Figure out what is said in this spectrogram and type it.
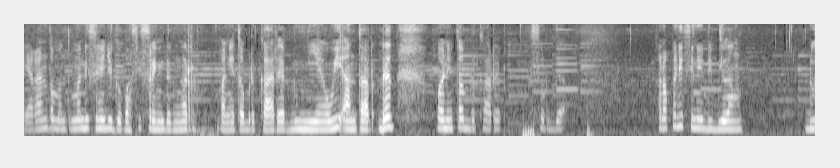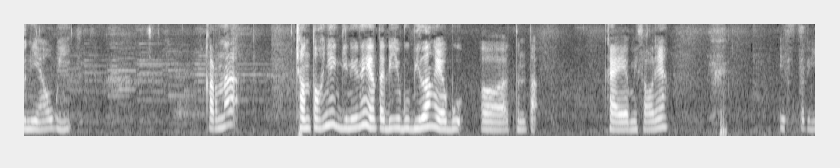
Ya kan teman-teman di sini juga pasti sering dengar wanita berkarir duniawi antar dan wanita berkarir surga. Kenapa di sini dibilang duniawi karena contohnya gini nih yang tadi ibu bilang ya bu uh, tentang kayak misalnya istri.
